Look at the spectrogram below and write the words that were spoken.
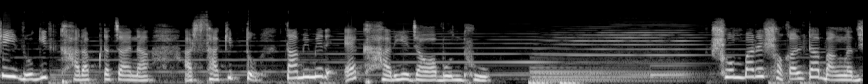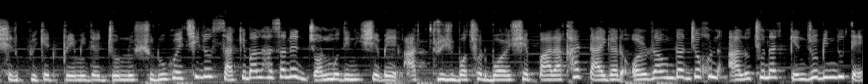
সেই রোগীর খারাপটা চায় না। আর সাকিব তো তামিমের এক হারিয়ে যাওয়া বন্ধু। সোমবারের সকালটা বাংলাদেশের ক্রিকেট প্রেমীদের জন্য শুরু হয়েছিল সাকিব আল হাসানের জন্মদিন হিসেবে। আটত্রিশ বছর বয়সে পা রাখা টাইগার অলরাউন্ডার যখন আলোচনার কেন্দ্রবিন্দুতে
